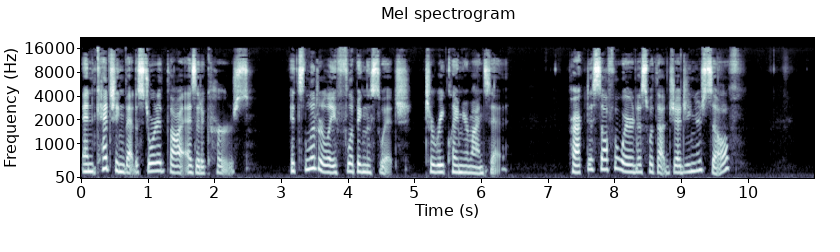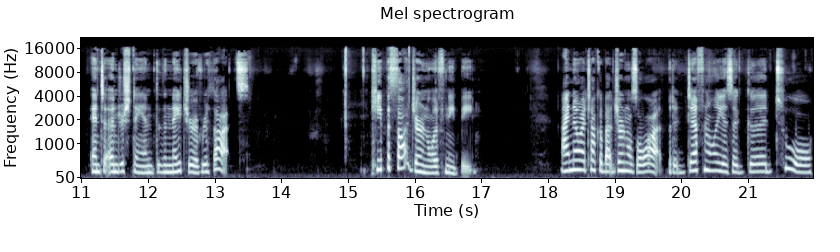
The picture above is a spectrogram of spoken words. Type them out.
and catching that distorted thought as it occurs. It's literally flipping the switch to reclaim your mindset. Practice self awareness without judging yourself and to understand the nature of your thoughts. Keep a thought journal if need be. I know I talk about journals a lot, but it definitely is a good tool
